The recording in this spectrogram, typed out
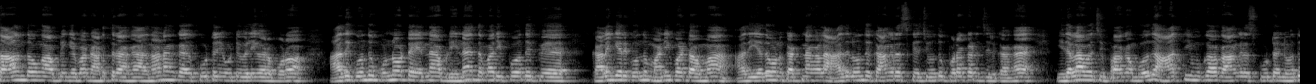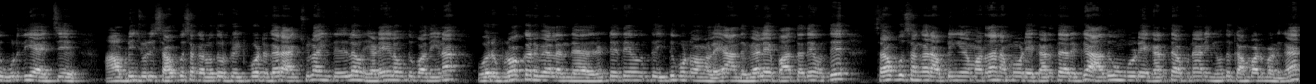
சார்ந்தவங்க அப்படிங்கிற மாதிரி நடத்துகிறாங்க அதனால் நாங்கள் கூட்டணி விட்டு வெளியே வர போகிறோம் அதுக்கு வந்து முன்னோட்டம் என்ன அப்படின்னா இந்த மாதிரி இப்போ வந்து இப்போ கலைஞருக்கு வந்து மணி பண்டாமா? அது ஏதோ ஒன்று கட்டினாங்களா? அதில் வந்து காங்கிரஸ் கட்சி வந்து புறக்கணிச்சிருக்காங்க. இதெல்லாம் வச்சு பார்க்கும்போது அதிமுக காங்கிரஸ் கூட்டணி வந்து உறுதியாயிடுச்சு அப்படின்னு சொல்லி சவுக்கு சங்கர் வந்து ஒரு ட்வீட் போட்டிருக்காரு. ஆக்சுவலாக இந்த இதில் இடையில வந்து பார்த்தீங்கன்னா ஒரு புரோக்கர் வேலை இந்த ரெண்டு இதையும் வந்து இது பண்ணுவாங்க இல்லையா? அந்த வேலையை பார்த்ததே வந்து சவுக்கு சங்கர் அப்படிங்கிற மாதிரி தான் நம்மளுடைய கருத்தாக இருக்குது அது உங்களுடைய கருத்து அப்படின்னா நீங்கள் வந்து கம்பேர் பண்ணுங்கள்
